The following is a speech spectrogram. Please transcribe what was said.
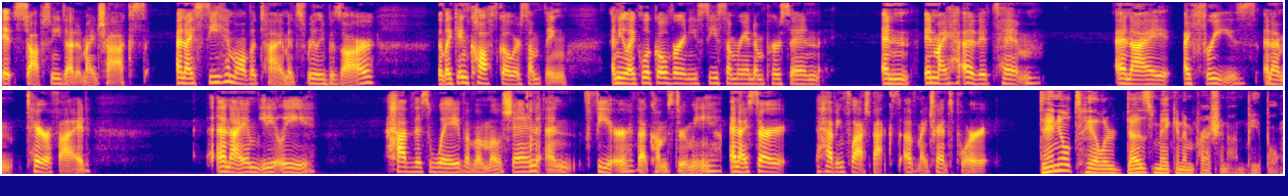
it stops me dead in my tracks. And I see him all the time. It's really bizarre. Like in Costco or something. And you like look over and you see some random person and in my head it's him. And I I freeze and I'm terrified. And I immediately have this wave of emotion and fear that comes through me. And I start having flashbacks of my transport. Daniel Taylor does make an impression on people.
